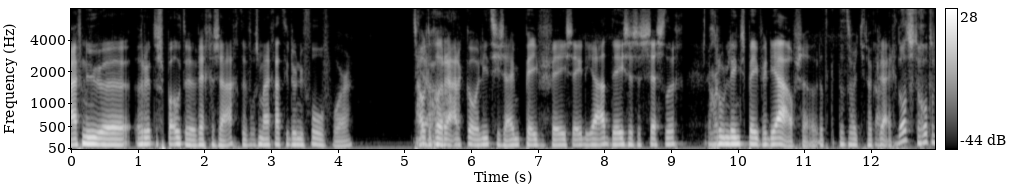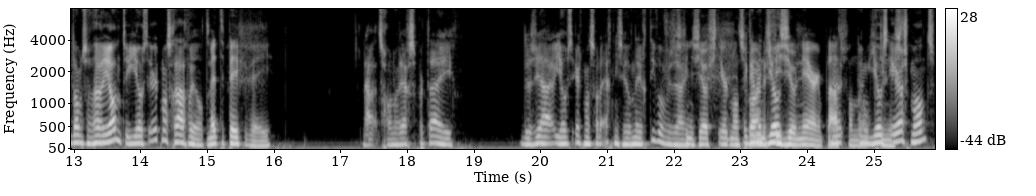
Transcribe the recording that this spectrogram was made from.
Hij heeft nu eh Rutte's poten weggezaagd en volgens mij gaat hij er nu vol voor. Het zou Ja. toch een rare coalitie zijn? PVV, CDA, D66, Ja, maar- GroenLinks, PvdA of zo. Dat, dat is wat je dan krijgt. dat is de Rotterdamse variant die Joost Eertmans graag wilt. Met de PVV. Nou, het is gewoon een rechtse partij. Dus ja, Joost Eertmans zou er echt niet zo heel negatief over zijn. Misschien is Joost Eertmans Ik gewoon een Joost- visionair in plaats van een Joost. Eertmans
